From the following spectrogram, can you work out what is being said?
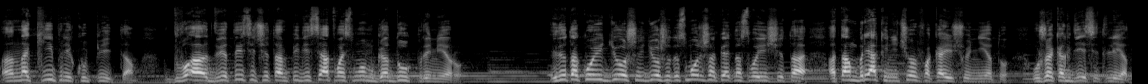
э, на Кипре купить там, в 2058 году, к примеру, и ты такой идешь, идешь, и ты смотришь опять на свои счета, а там бряк и ничего пока еще нету, уже как 10 лет.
